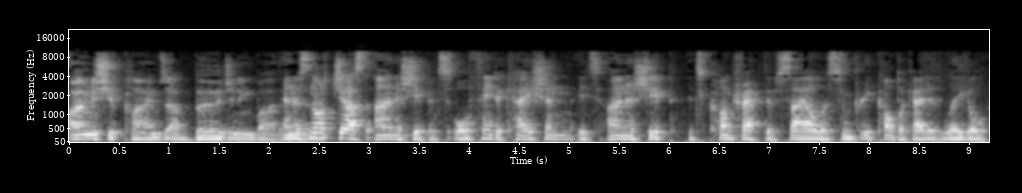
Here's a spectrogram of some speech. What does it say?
ownership claims are burgeoning by the And it's not just ownership, it's authentication, it's ownership, it's contract of sale. There's some pretty complicated legal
